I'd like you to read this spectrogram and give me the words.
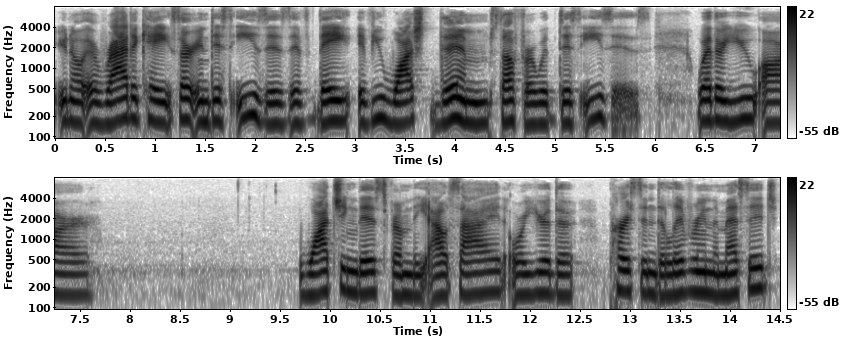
You know, eradicate certain diseases if they if you watched them suffer with diseases, whether you are watching this from the outside or you're the person delivering the message,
